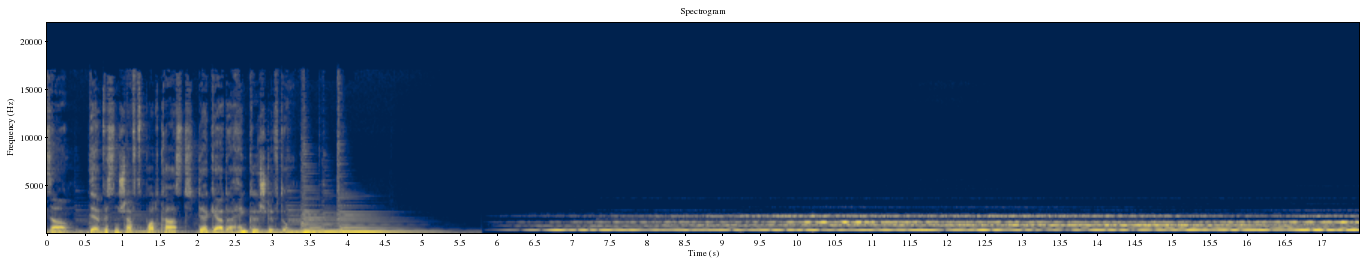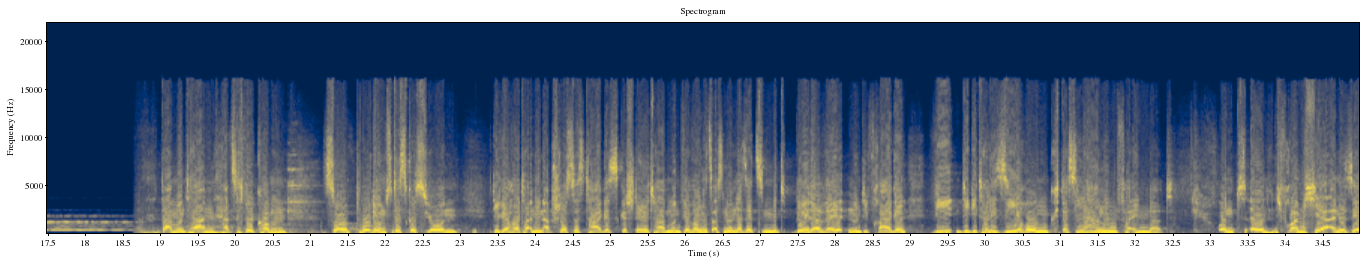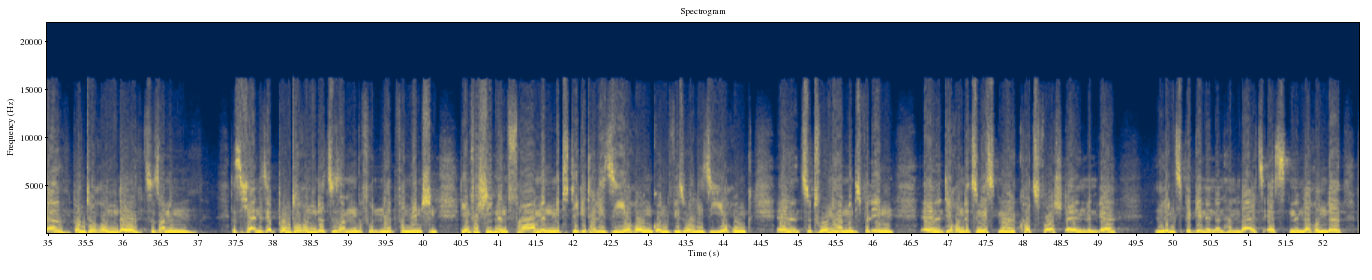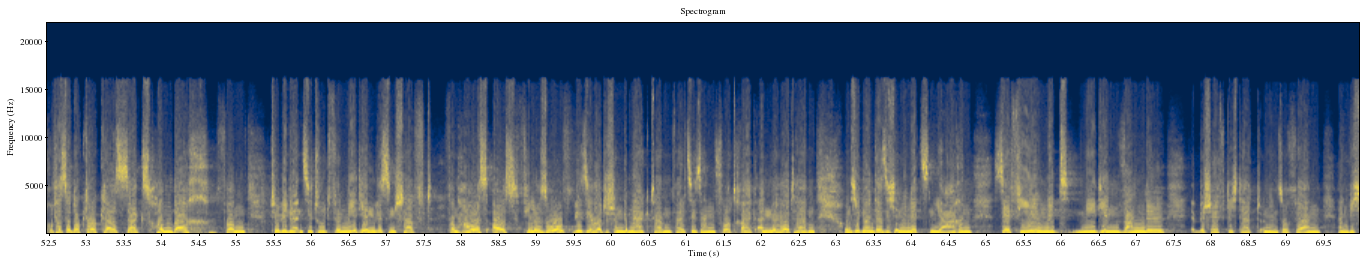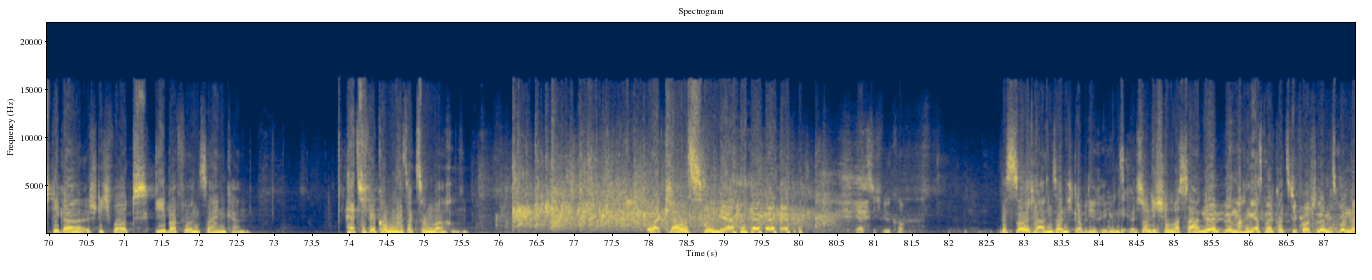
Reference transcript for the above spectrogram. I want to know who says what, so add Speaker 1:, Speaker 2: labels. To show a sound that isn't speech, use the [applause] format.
Speaker 1: WISA, der Wissenschaftspodcast der Gerda Henkel Stiftung.
Speaker 2: Damen und Herren, herzlich willkommen zur Podiumsdiskussion, die wir heute an den Abschluss des Tages gestellt haben. Und wir wollen uns auseinandersetzen mit Bilderwelten und die Frage, wie Digitalisierung das Lernen verändert. Und äh, ich freue mich hier eine sehr bunte Runde zusammen dass sich eine sehr bunte Runde zusammengefunden hat von Menschen, die in verschiedenen Formen mit Digitalisierung und Visualisierung äh, zu tun haben. Und ich will Ihnen äh, die Runde zunächst mal kurz vorstellen, wenn wir links beginnen, dann haben wir als ersten in der Runde Professor Dr. Klaus Sachs-Hombach vom Tübinger Institut für Medienwissenschaft, von Haus aus Philosoph, wie Sie heute schon gemerkt haben, falls Sie seinen Vortrag angehört haben, und jemand, der sich in den letzten Jahren sehr viel mit Medienwandel beschäftigt hat und insofern ein wichtiger Stichwortgeber für uns sein kann. Herzlich willkommen, Herr Sachs-Hombach. Oder Klaus vielmehr.
Speaker 3: Herzlich willkommen.
Speaker 2: Das sollte an sein, ich glaube, die Regeln okay, gleich.
Speaker 3: Soll ich schon was sagen?
Speaker 2: Nö, wir machen erstmal kurz die Vorstellungsrunde.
